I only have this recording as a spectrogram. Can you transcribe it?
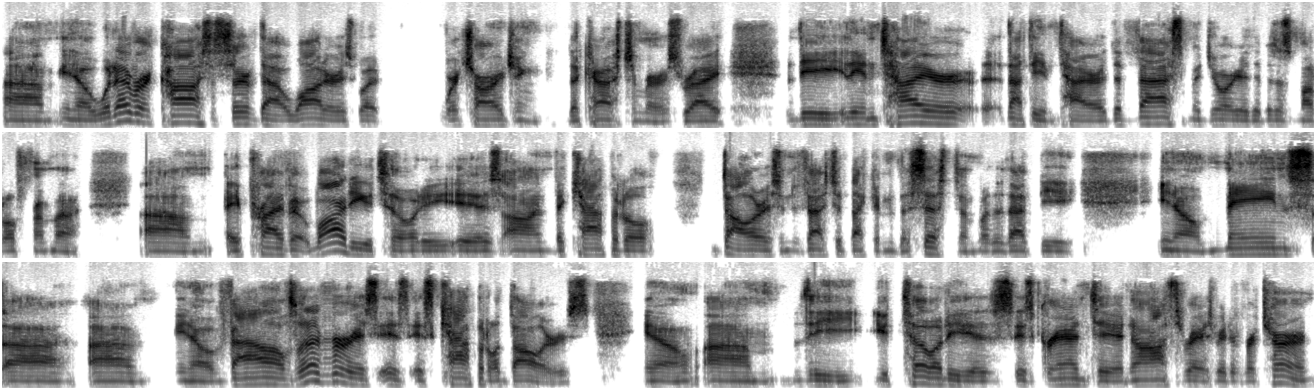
um, you know, whatever it costs to serve that water is what we're charging the customers, right? The the entire, not the entire, the vast majority of the business model from a um, a private water utility is on the capital dollars invested back into the system, whether that be, you know, mains, uh, um, you know, valves, whatever is, is, is capital dollars. You know, um, the utility is is granted an authorized rate of return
